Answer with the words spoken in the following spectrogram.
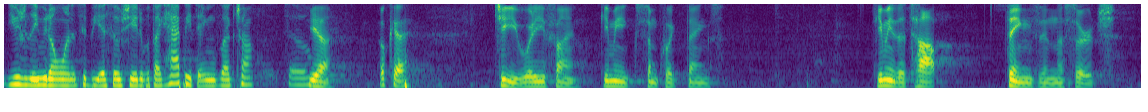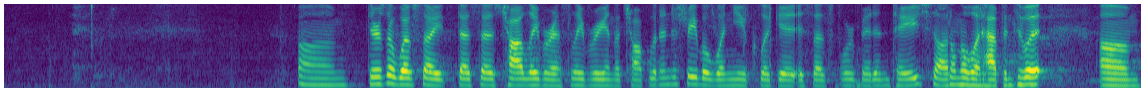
usually we don't want it to be associated with like happy things like chocolate. So yeah, okay. Gee, what do you find? Give me some quick things. Give me the top things in the search? Um, there's a website that says child labor and slavery in the chocolate industry, but when you click it, it says forbidden page, so I don't know what happened to it. Um,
